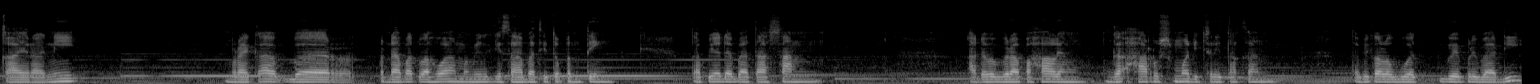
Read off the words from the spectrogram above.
Kairani mereka berpendapat bahwa memiliki sahabat itu penting. Tapi ada batasan ada beberapa hal yang nggak harus semua diceritakan. Tapi kalau buat gue pribadi,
